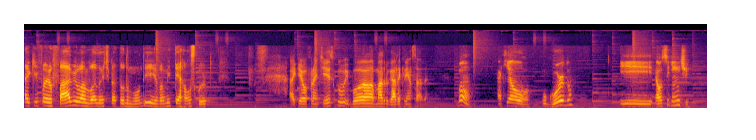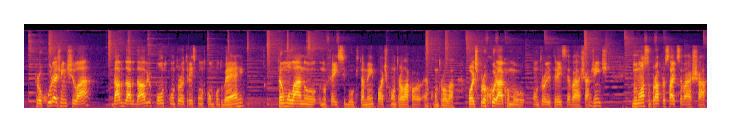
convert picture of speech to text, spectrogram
Aqui foi o Fábio, uma boa noite pra todo mundo e vamos enterrar uns corpos. Aqui é o Francisco e boa madrugada, criançada. Bom, aqui é o, o Gordo. E é o seguinte: procura a gente lá, www.controle3.com.br. Tamo lá no, no Facebook também, pode controlar, co- é, controlar. Pode procurar como Controle 3, você vai achar a gente. No nosso próprio site você vai achar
